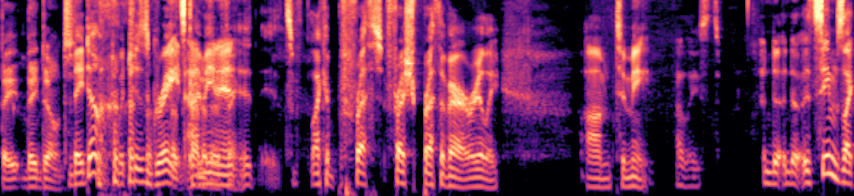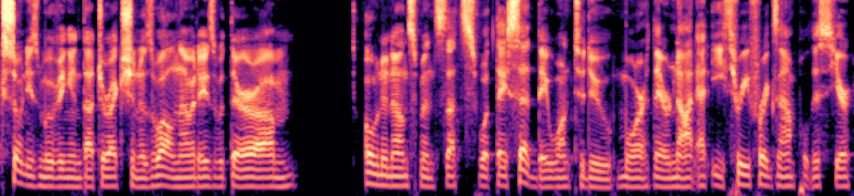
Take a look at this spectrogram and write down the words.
they they don't. they don't, which is great. I mean, it, it, it's like a fresh, fresh breath of air, really, um, to me, at least. And, It seems like Sony's moving in that direction as well nowadays with their um, own announcements. That's what they said they want to do more. They're not at E3, for example, this year.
